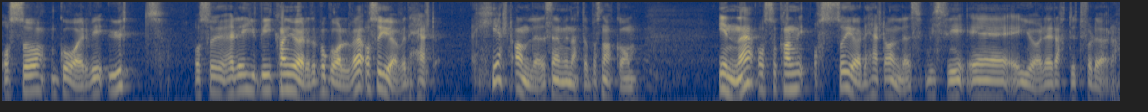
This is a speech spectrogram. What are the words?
Og så går vi ut så, eller vi kan gjøre det på gulvet, og så gjør vi det helt, helt annerledes enn vi nettopp har snakka om. Inne, Og så kan vi også gjøre det helt annerledes hvis vi eh, gjør det rett utfor døra.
